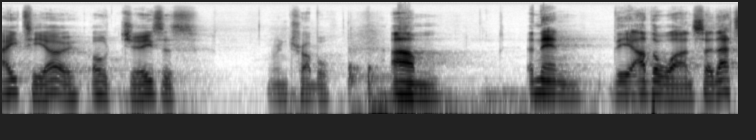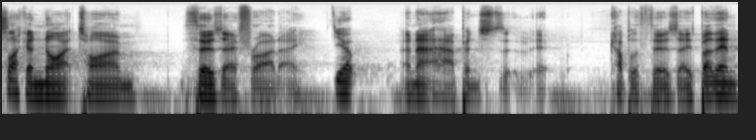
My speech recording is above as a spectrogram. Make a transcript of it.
ATO. Oh Jesus, we're in trouble. Um, and then the other one. So that's like a nighttime Thursday, Friday Yep. and that happens a eh, couple of Thursdays. But then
